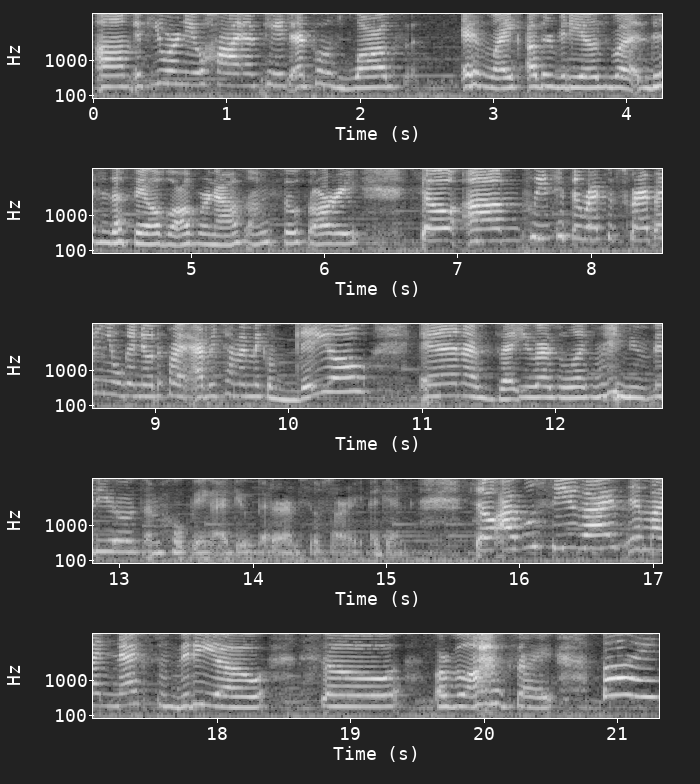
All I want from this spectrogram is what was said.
Um, if you are new, hi, I'm Paige. I post vlogs and like other videos but this is a fail vlog for now so i'm so sorry. So um please hit the red subscribe button. You'll get notified every time i make a video and i bet you guys will like my new videos. I'm hoping i do better. I'm so sorry again. So i will see you guys in my next video so or vlog sorry. Bye!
